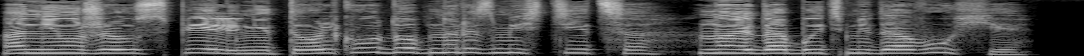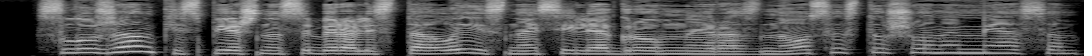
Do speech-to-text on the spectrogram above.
Они уже успели не только удобно разместиться, но и добыть медовухи. Служанки спешно собирали столы и сносили огромные разносы с тушеным мясом.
